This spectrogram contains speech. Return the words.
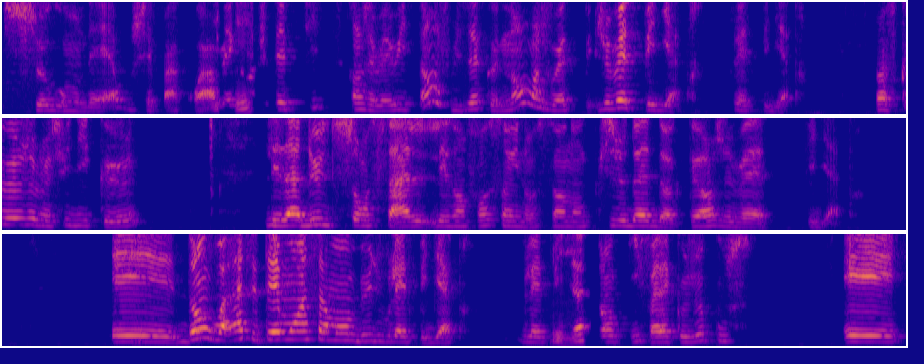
secondaire, je ne sais pas quoi, mais quand j'étais petite, quand j'avais 8 ans, je me disais que non, moi, je veux être, je veux être pédiatre. Je veux être pédiatre. Parce que je me suis dit que les adultes sont sales, les enfants sont innocents. Donc, si je dois être docteur, je vais être pédiatre. Et donc, voilà, c'était moi, ça mon but. Je voulais être pédiatre. Je voulais être mhm. donc il fallait que je pousse. Et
